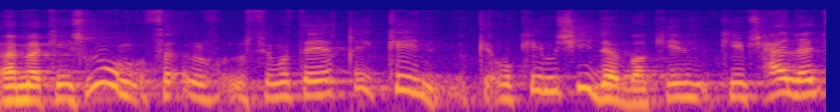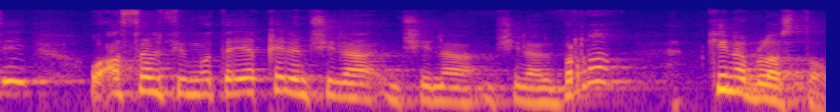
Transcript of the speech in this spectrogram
آه، ما كاينش. الفيلم الوثائقي كاين وكاين ماشي دابا كاين كاين شحال هادي. واصلا الفيلم الوثائقي إلا مشينا مشينا مشينا لبرا كاينة بلاصتو.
